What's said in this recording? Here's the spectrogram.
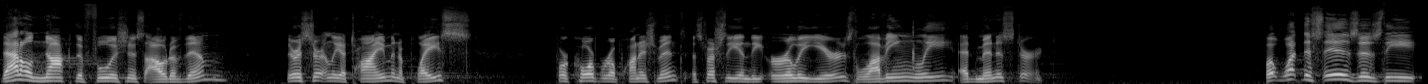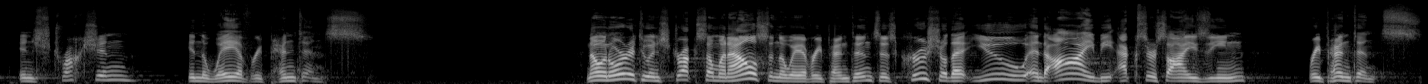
that'll knock the foolishness out of them. There is certainly a time and a place for corporal punishment, especially in the early years, lovingly administered. But what this is, is the instruction in the way of repentance. Now, in order to instruct someone else in the way of repentance, it's crucial that you and I be exercising repentance.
